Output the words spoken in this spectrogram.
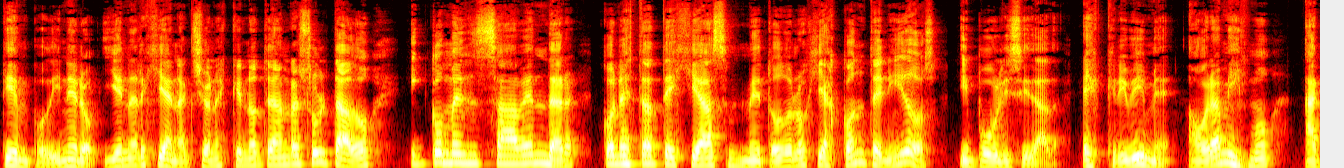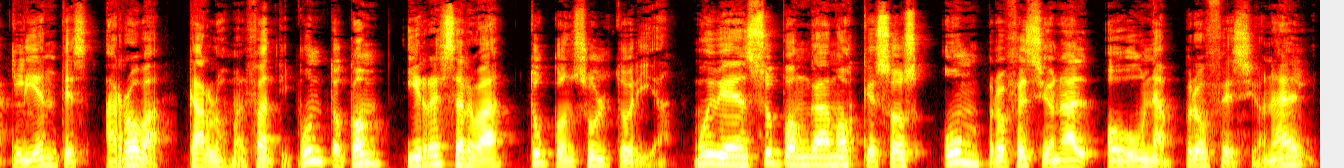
tiempo, dinero y energía en acciones que no te dan resultado y comienza a vender con estrategias, metodologías, contenidos y publicidad. Escribime ahora mismo a clientes carlosmalfatti.com y reserva tu consultoría. Muy bien, supongamos que sos un profesional o una profesional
